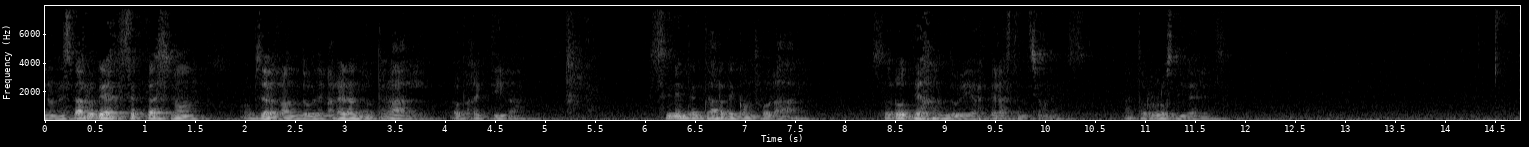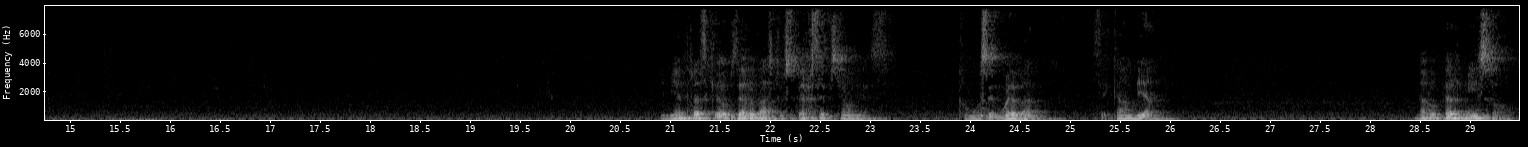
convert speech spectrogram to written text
En un estado de aceptación, observando de manera neutral, objetiva, sin intentar de controlar solo dejando ir de las tensiones a todos los niveles. Y mientras que observas tus percepciones, cómo se muevan, se cambian, dar permiso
